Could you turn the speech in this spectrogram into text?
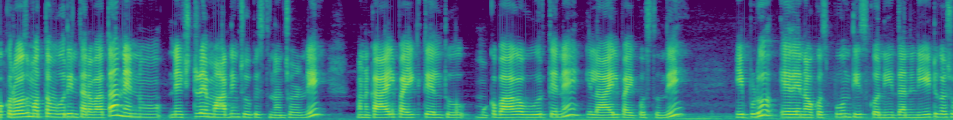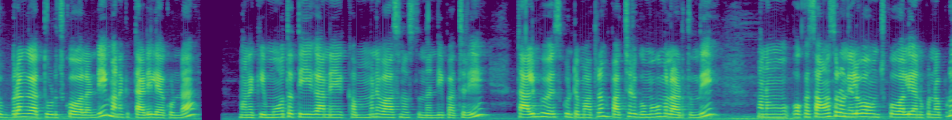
ఒక రోజు మొత్తం ఊరిన తర్వాత నేను నెక్స్ట్ డే మార్నింగ్ చూపిస్తున్నాను చూడండి. మనకు ఆయిల్ పైకి తేలుతూ ముక్క బాగా ఊరితేనే ఇలా ఆయిల్ పైకి వస్తుంది. ఇప్పుడు ఏదైనా ఒక స్పూన్ తీసుకొని దాన్ని నీట్గా శుభ్రంగా తుడుచుకోవాలండి. మనకి తడి లేకుండా. మనకి మూత తీయగానే కమ్మని వాసన వస్తుందండి పచ్చడి. తాలింపు వేసుకుంటే మాత్రం పచ్చడి గుమగుమలాడుతుంది. మనం ఒక సంవత్సరం నిల్వ ఉంచుకోవాలి అనుకున్నప్పుడు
